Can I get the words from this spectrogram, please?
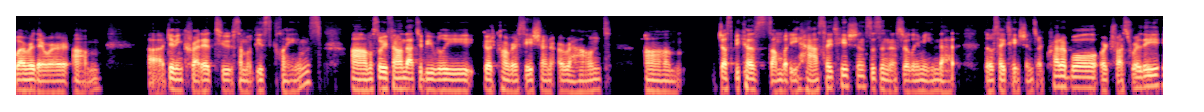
whoever they were um, uh, giving credit to some of these claims. Um, so we found that to be really good conversation around um, just because somebody has citations doesn't necessarily mean that those citations are credible or trustworthy.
